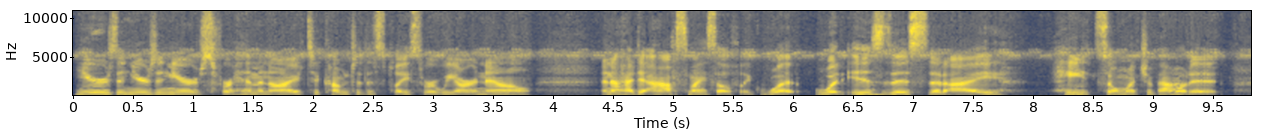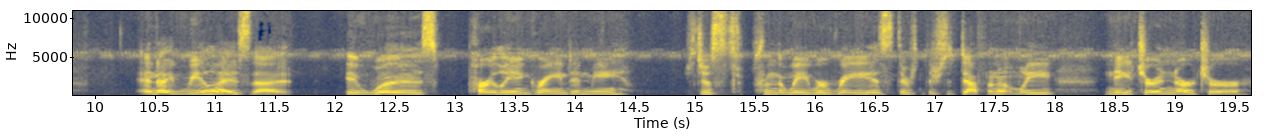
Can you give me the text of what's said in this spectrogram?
years and years and years for him and I to come to this place where we are now. And I had to ask myself, like, what what is this that I hate so much about it? And I realized that it was partly ingrained in me, just from the way we're raised. There's there's definitely nature and nurture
